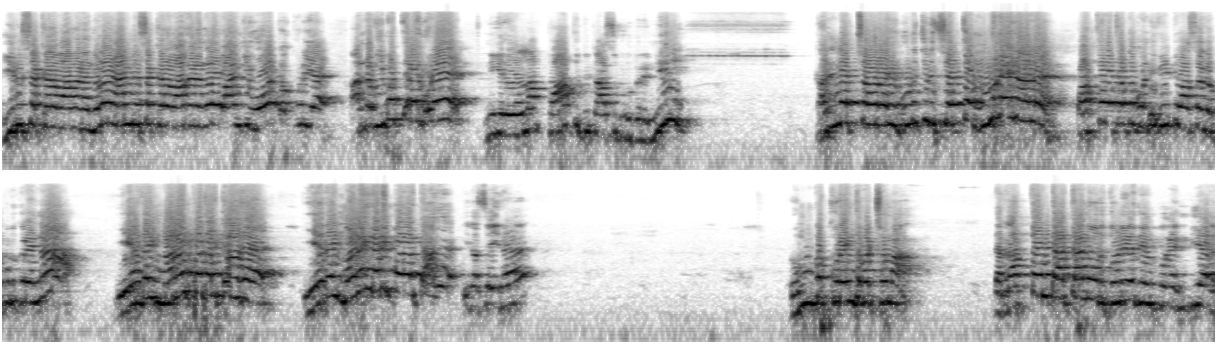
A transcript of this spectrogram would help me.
இரு சக்கர வாகனங்களோ நான்கு சக்கர வாகனங்களோ வாங்கி ஓட்டக்கூடிய அந்த விபத்துல கூட நீ இதையெல்லாம் பார்த்துட்டு காசு கொடுக்குற. நீ கள்ளச்சாராயம் குடிச்சிட்டு செத்த மூணே நாள் பத்து கொண்டு வீட்டு வாசல்ல கொடுக்குறேன்னா எதை மறைப்பதற்காக எதை மழைங்கடிப்பதற்காக இதை செய்யற ரொம்ப குறைந்தபட்சமா. இந்த ரத்தன் டாட்டான்னு ஒரு தொழிலதிபர் இந்தியால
